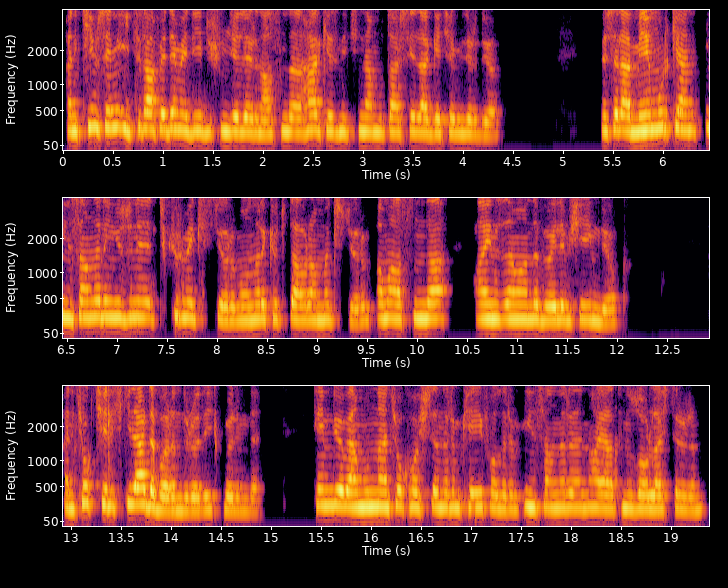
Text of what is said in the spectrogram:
hani kimsenin itiraf edemediği düşüncelerin aslında herkesin içinden bu tarz şeyler geçebilir diyor. Mesela memurken insanların yüzüne tükürmek istiyorum, onlara kötü davranmak istiyorum ama aslında aynı zamanda böyle bir şeyim de yok. Hani çok çelişkiler de barındırıyordu ilk bölümde. Hem diyor ben bundan çok hoşlanırım, keyif alırım, insanların hayatını zorlaştırırım.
